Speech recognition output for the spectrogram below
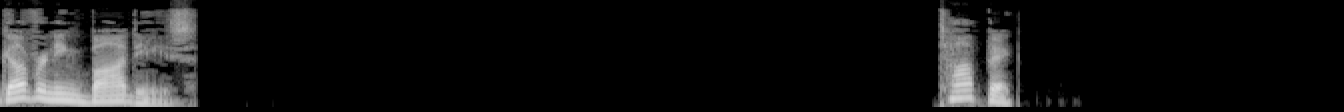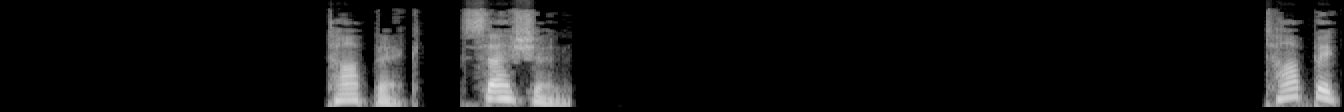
Governing bodies Topic. Topic. Session Topic.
